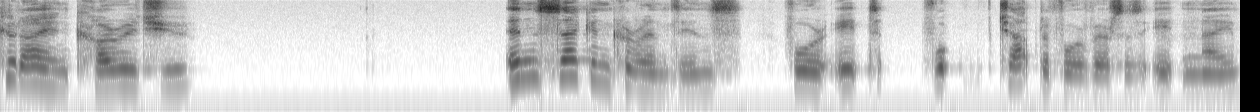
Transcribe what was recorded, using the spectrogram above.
could I encourage you? In 2 Corinthians 4, 8, 4, chapter 4, verses 8 and 9,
